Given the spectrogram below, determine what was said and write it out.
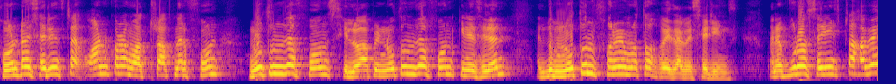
ফোনটার সেটিংসটা অন করা মাত্র আপনার ফোন নতুন যে ফোন ছিল, আপনি নতুন যে ফোন কিনেছিলেন, একদম নতুন ফোনের মতো হয়ে যাবে সেটিংস মানে পুরো সেটিংসটা হবে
